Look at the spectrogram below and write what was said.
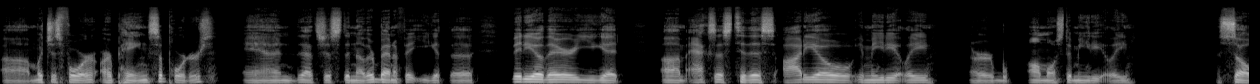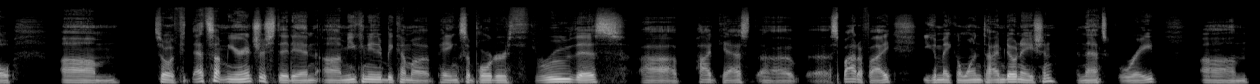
um, which is for our paying supporters and that's just another benefit you get the video there you get um, access to this audio immediately or almost immediately so um so if that's something you're interested in, um, you can either become a paying supporter through this uh, podcast, uh, uh, Spotify. You can make a one-time donation, and that's great. Um,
